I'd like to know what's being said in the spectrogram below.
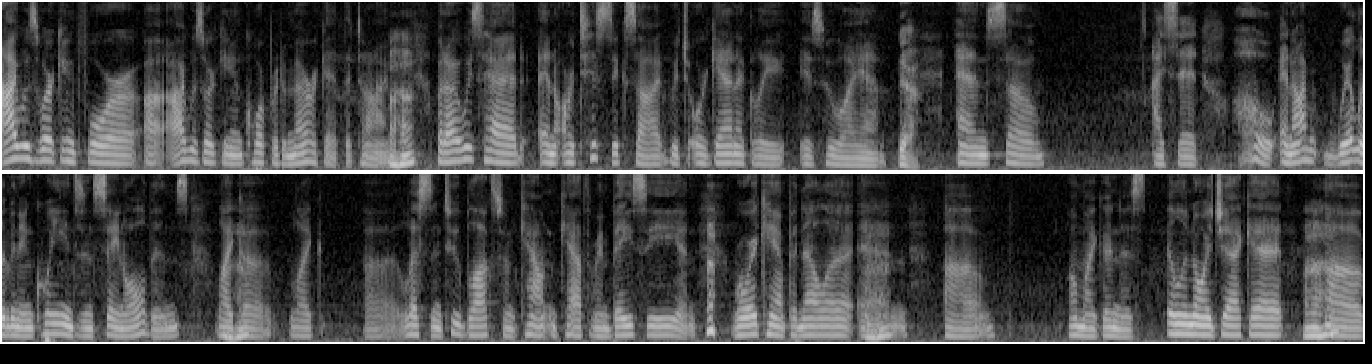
I was working for, uh, I was working in corporate America at the time, Uh huh. but I always had an artistic side, which organically is who I am. Yeah. And so I said, "Oh, and I'm we're living in Queens in St. Albans, like Mhm. uh, like uh, less than two blocks from Count and Catherine Basie and Roy Campanella and um, oh my goodness, Illinois Jacquet, Uh-huh. uh,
